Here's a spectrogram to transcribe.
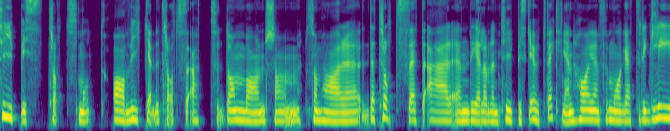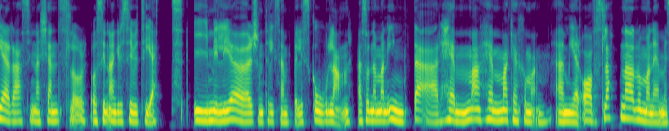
typiskt trots mot avvikande trots. Att de barn som, som har, där trotset är en del av den typiska utvecklingen, har ju en förmåga att reglera sina känslor och sin aggressivitet i miljöer som till exempel i skolan. Alltså när man inte är hemma. Hemma kanske man är mer avslappnad och man är med,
